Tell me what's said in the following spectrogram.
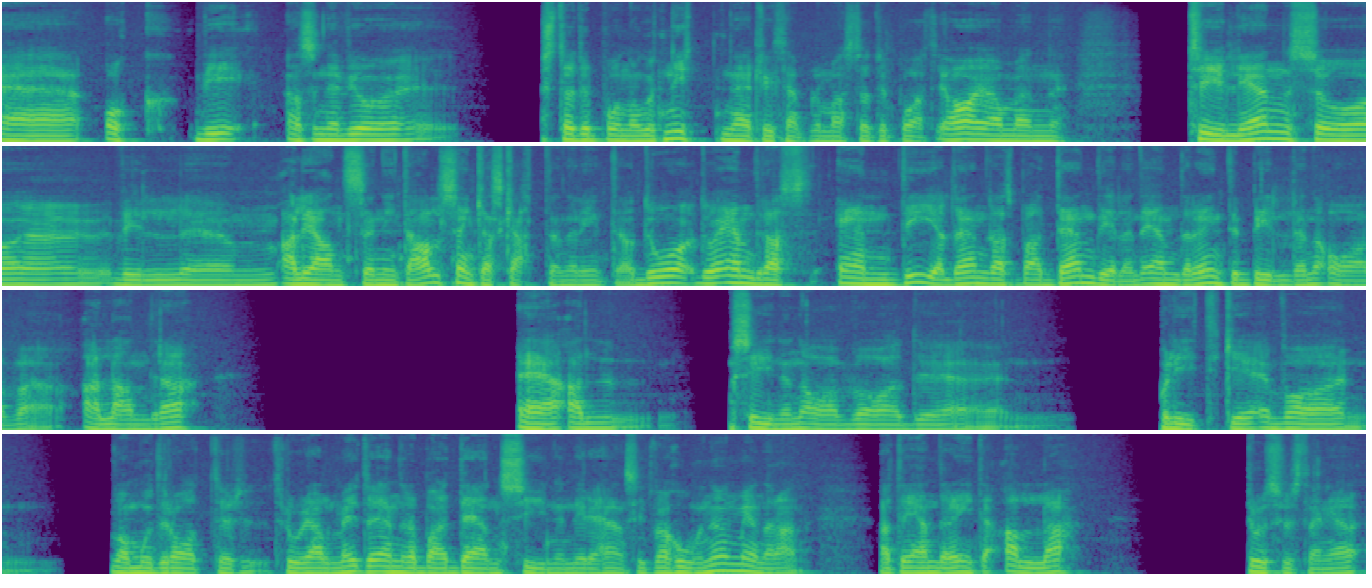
Eh, och vi, alltså när vi stöter på något nytt, när till exempel man stöter på att ja, ja, men tydligen så eh, vill eh, alliansen inte alls sänka skatten eller inte. Och Då, då ändras en del, då ändras bara den delen, det ändrar inte bilden av eh, alla andra. All, synen av vad politiker, vad, vad moderater tror i allmänhet, det ändrar bara den synen i den här situationen menar han. Att det ändrar inte alla trosföreställningar.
